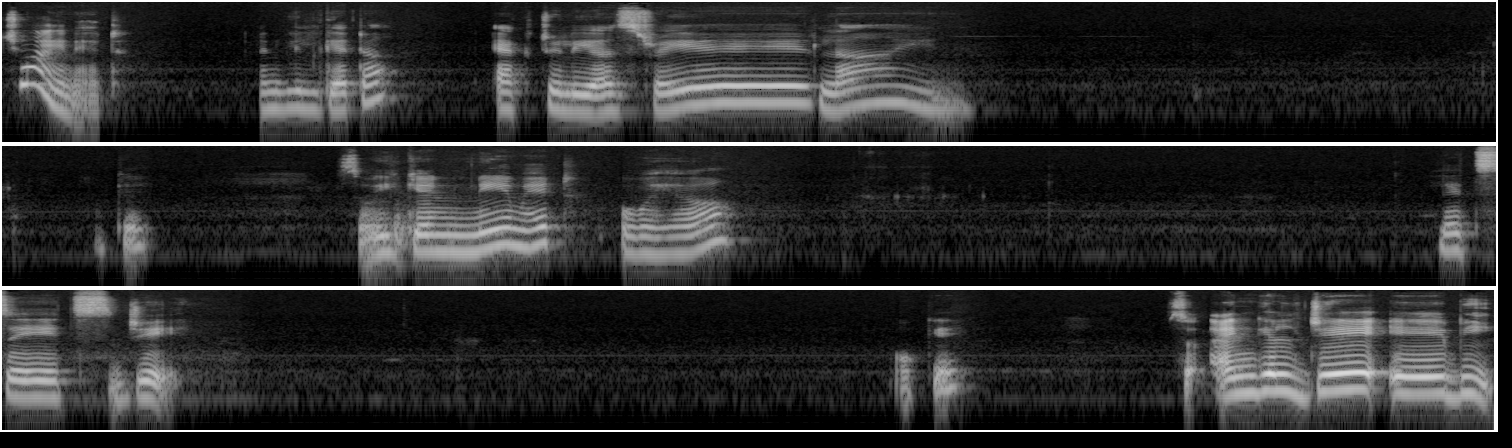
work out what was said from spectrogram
join it and we'll get a actually a straight line. Okay, so we can name it over here. Let's say it's J. Okay, so angle JAB.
